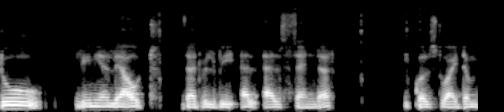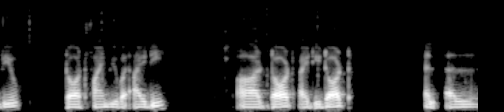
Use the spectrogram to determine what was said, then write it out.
two linear layout that will be ll sender equals to item view dot find view by id r dot id dot ll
